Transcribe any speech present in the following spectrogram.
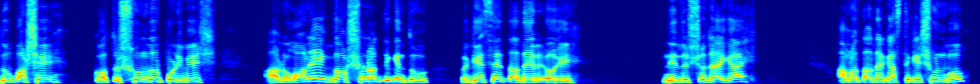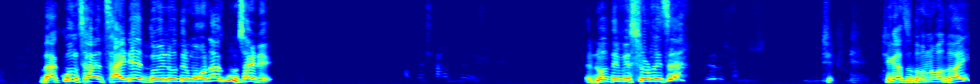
দুপাশে কত সুন্দর পরিবেশ, আরও অনেক দর্শনার্থী কিন্তু গেছে তাদের ওই নির্দিষ্ট জায়গায়। আমরা তাদের কাছ থেকে শুনব। বা কোন সাইডে দুই নদীর মোহনা, কোন সাইডে নদী মিশ্রণ হয়েছে? ঠিক- আছে, ধন্যবাদ ভাই।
